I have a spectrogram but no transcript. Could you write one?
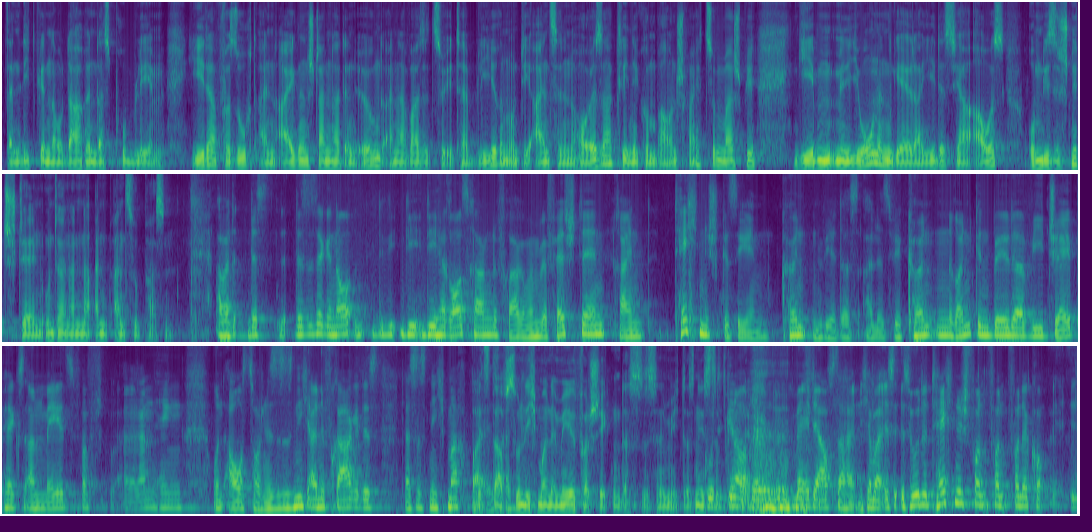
dann liegt genau darin das Problem. Jeder versucht, einen eigenen Standard in irgendeiner Weise zu etablieren und die einzelnen Häuser, Klinikum Braunschweig zum Beispiel, geben Millionengelder jedes Jahr aus, um diese Schnittstellen untereinander an, anzupassen. Aber das, das ist ja genau die, die, die herausragende Frage. Wenn wir feststellen, rein technisch gesehen könnten wir das alles. Wir könnten Röntgenbilder wie JPEGs an Mails ranhängen und austauschen. Es ist nicht eine Frage des, dass es nicht machbar Jetzt ist. Jetzt darfst also, du nicht mal eine Mail verschicken, das ist nämlich das nächste gut, Genau, Mail darfst du halt nicht. Aber es, es würde technisch von, von, von der,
